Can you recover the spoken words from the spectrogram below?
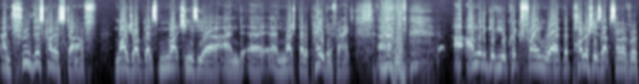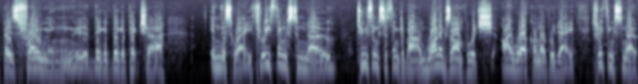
And through this kind of stuff, my job gets much easier and, uh, and much better paid, in fact. Uh, I, am going to give you a quick framework that polishes up some of Roope's framing, uh, bigger, bigger picture, in this way. Three things to know, two things to think about, and one example which I work on every day. Three things to know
